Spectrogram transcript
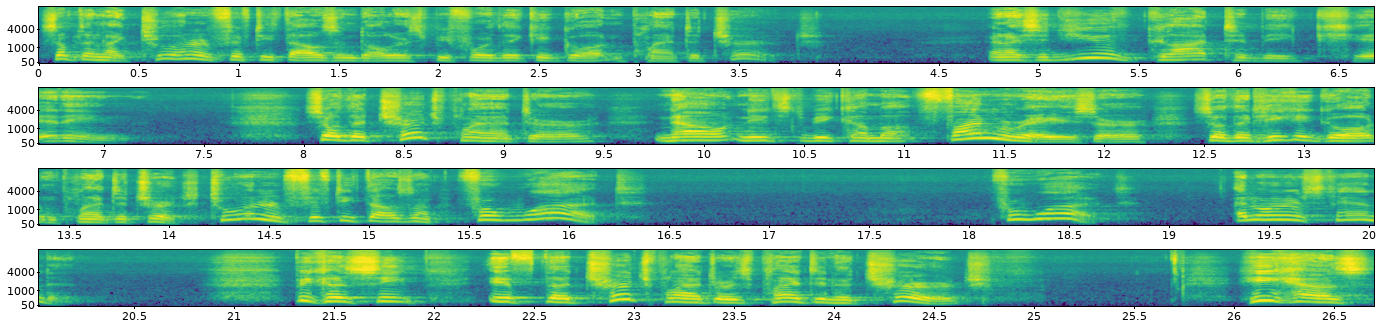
something like $250,000 before they could go out and plant a church. And I said, You've got to be kidding. So the church planter now needs to become a fundraiser so that he could go out and plant a church. 250,000 for what? For what? I don't understand it. Because see, if the church planter is planting a church, he has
